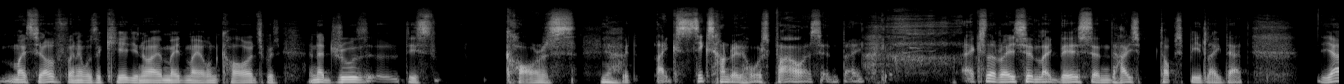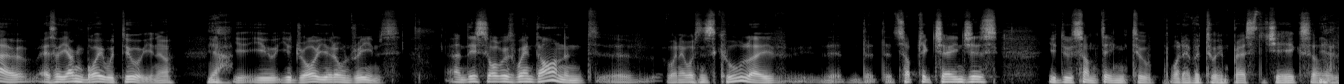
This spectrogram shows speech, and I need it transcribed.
myself when I was a kid. You know, I made my own cards with, and I drew these cars yeah. with like 600 horsepower and like acceleration like this and high top speed like that. Yeah, as a young boy would do, you know. Yeah, you you, you draw your own dreams, and this always went on. And uh, when I was in school, I the, the, the subject changes you do something to whatever to impress the chicks or yeah.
